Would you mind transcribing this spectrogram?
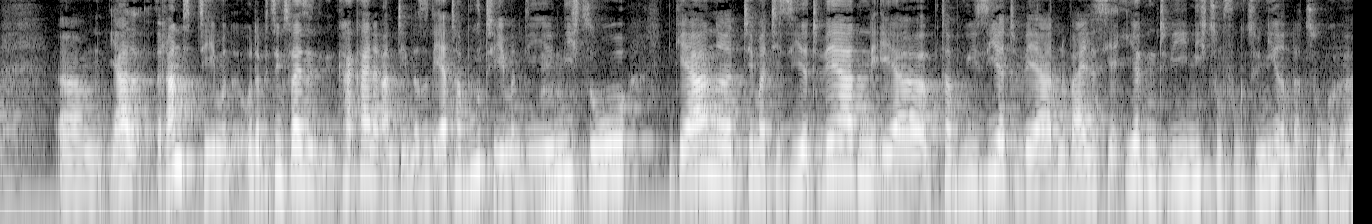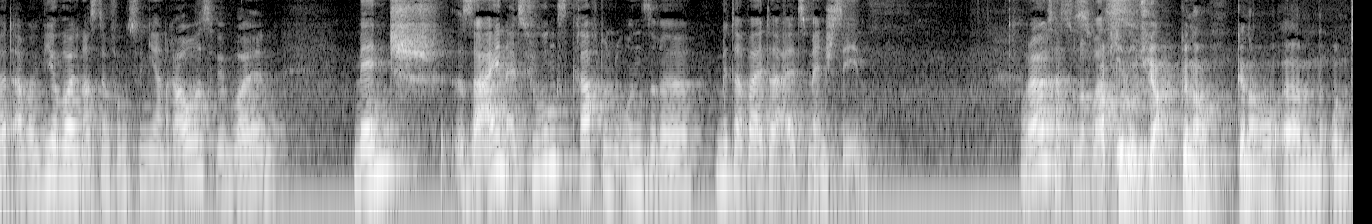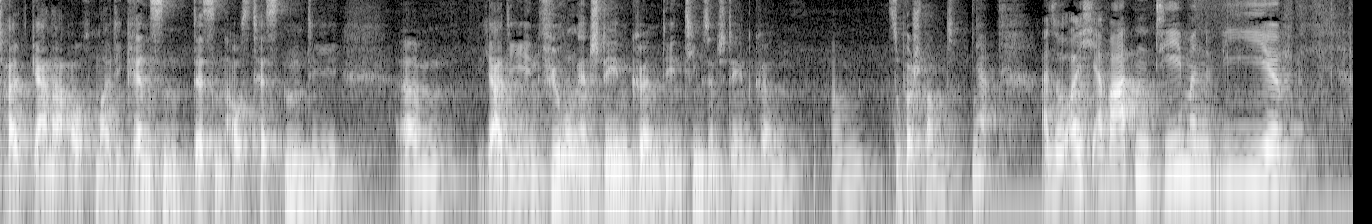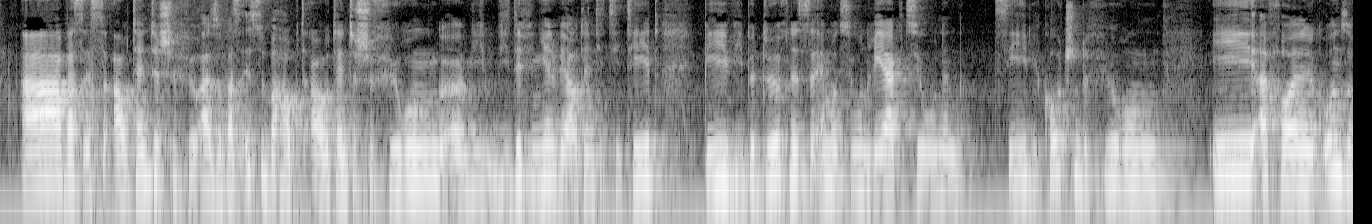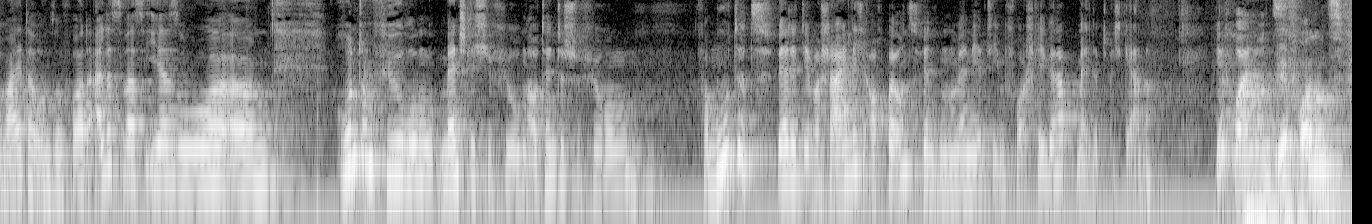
ähm, ja, Randthemen oder beziehungsweise keine Randthemen, das sind eher Tabuthemen, die mhm. nicht so gerne thematisiert werden, eher tabuisiert werden, weil es ja irgendwie nicht zum Funktionieren dazugehört. Aber wir wollen aus dem Funktionieren raus, wir wollen Mensch sein als Führungskraft und unsere Mitarbeiter als Mensch sehen. Oder? Hast du noch was? Absolut, ja, genau, genau. Ähm, und halt gerne auch mal die Grenzen dessen austesten, die, ähm, ja, die in Führung entstehen können, die in Teams entstehen können. Ähm, super spannend. Ja, also euch erwarten Themen wie A, was ist authentische Führung, also was ist überhaupt authentische Führung, äh, wie, wie definieren wir Authentizität, B, wie Bedürfnisse, Emotionen, Reaktionen, C, wie coachende Führung, E-Erfolg und so weiter und so fort. Alles, was ihr so ähm, rund um Führung, menschliche Führung, authentische Führung vermutet, werdet ihr wahrscheinlich auch bei uns finden. Und wenn ihr Teamvorschläge habt, meldet euch gerne. Wir freuen uns. Wir freuen uns.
